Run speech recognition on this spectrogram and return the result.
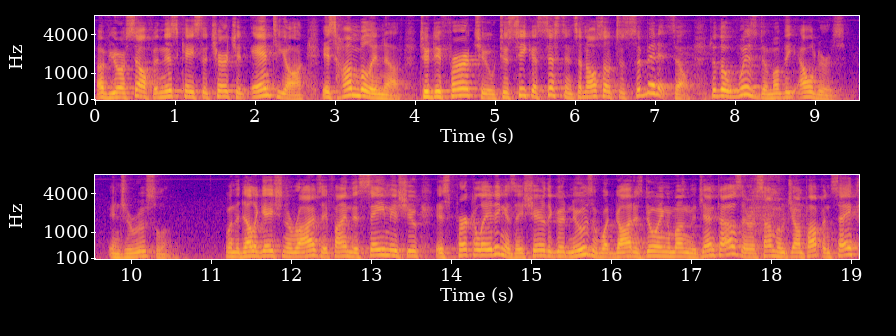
of yourself. In this case, the church at Antioch is humble enough to defer to, to seek assistance, and also to submit itself to the wisdom of the elders in Jerusalem. When the delegation arrives, they find the same issue is percolating as they share the good news of what God is doing among the Gentiles. There are some who jump up and say,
